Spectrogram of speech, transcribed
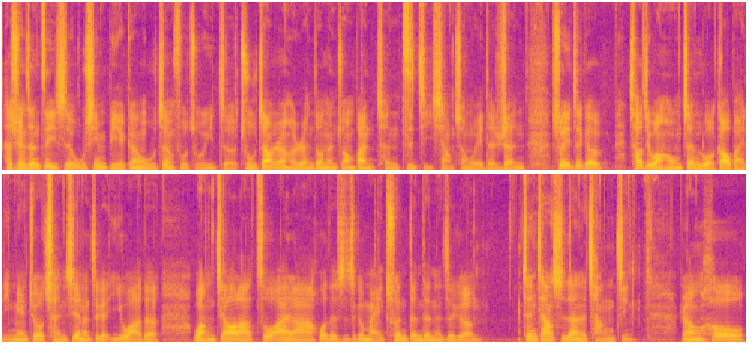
他宣称自己是无性别跟无政府主义者，主张任何人都能装扮成自己想成为的人。所以这个超级网红真裸告白里面就呈现了这个伊娃的。网交啦、做爱啦，或者是这个买春等等的这个真枪实弹的场景，然后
